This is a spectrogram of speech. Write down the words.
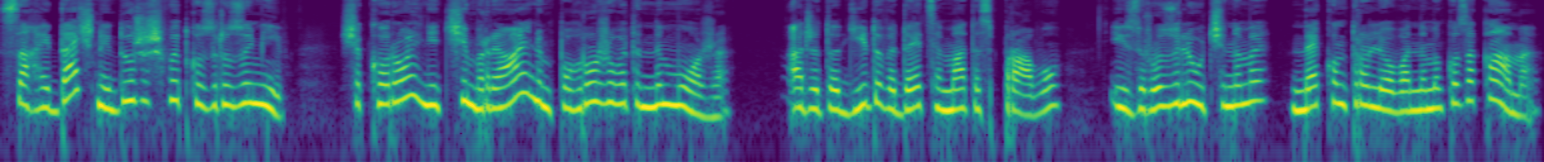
Сагайдачний дуже швидко зрозумів, що король нічим реальним погрожувати не може, адже тоді доведеться мати справу із розлюченими, неконтрольованими козаками.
